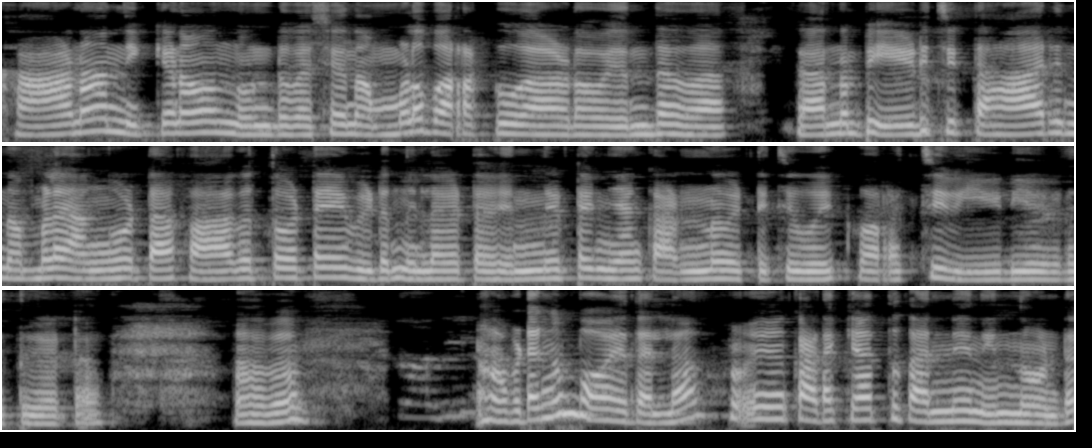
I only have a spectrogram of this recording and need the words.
കാണാൻ നിൽക്കണമെന്നുണ്ട് പക്ഷെ നമ്മൾ പറക്കുവാണോ എന്തുവാ? കാരണം പേടിച്ചിട്ട് ആരും നമ്മളെ അങ്ങോട്ട് ആ ഭാഗത്തോട്ടേ വിടുന്നില്ല കേട്ടോ. എന്നിട്ട് ഞാൻ കണ്ണ് വെട്ടിച്ച് പോയി കുറച്ച് വീഡിയോ എടുത്തു കേട്ടോ. അപ്പം അവിടെങ്ങും പോയതല്ല. കടയ്ക്കകത്ത് തന്നെ നിന്നുകൊണ്ട്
